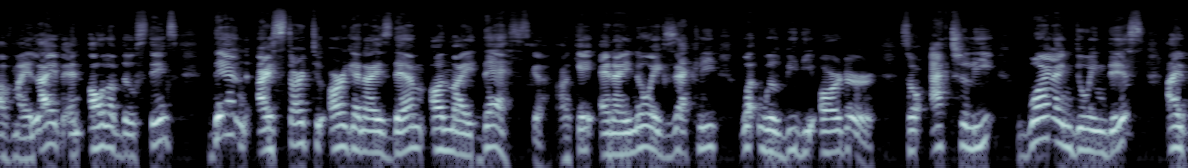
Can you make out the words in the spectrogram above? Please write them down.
of my life and all of those things then i start to organize them on my desk okay? And i know exactly what will be the order. So actually while i'm doing this i've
